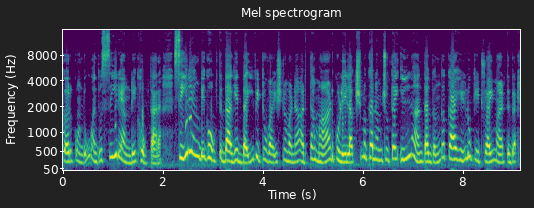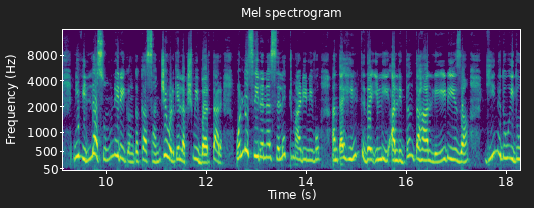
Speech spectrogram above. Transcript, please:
ಕರ್ಕೊಂಡು ಒಂದು ಸೀರೆ ಅಂಗಡಿಗೆ ಹೋಗ್ತಾರೆ. ಸೀರೆ ಅಂಗಡಿಗೆ ಹೋಗ್ತಿದ್ದಾಗೆ ದಯವಿಟ್ಟು ವೈಷ್ಣವನ್ನ ಅರ್ಥ ಮಾಡ್ಕೊಳ್ಳಿ. ಲಕ್ಷ್ಮಕ್ಕ ನಮ್ಮ ಜೊತೆ ಇಲ್ಲ ಅಂತ ಗಂಗಕ್ಕ ಹೇಳೋಕೆ ಟ್ರೈ ಮಾಡ್ತಿದ್ರೆ. ನೀವಿಲ್ಲ ರೀ ಗಂಗಕ್ಕ. ಸಂಜೆ ಒಳಗೆ ಲಕ್ಷ್ಮಿ ಬರ್ತಾರೆ. ಒಳ್ಳೆ ಸೀರೆನ ಸೆಲೆಕ್ಟ್ ಮಾಡಿ ನೀವು ಅಂತ ಹೇಳ್ತಿದ್ದೆ. ಇಲ್ಲಿ ಅಲ್ಲಿದ್ದಂತಹ ಲೇಡೀಸ ಏನಿದು ಇದು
